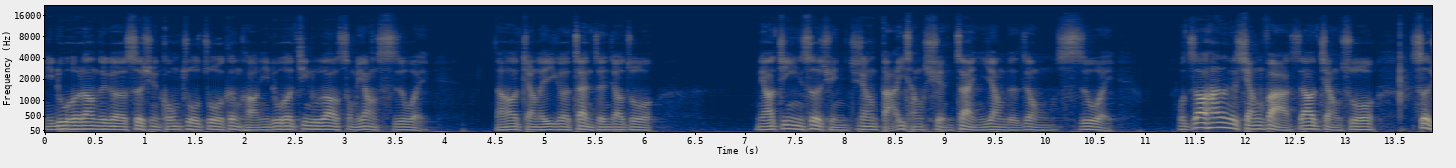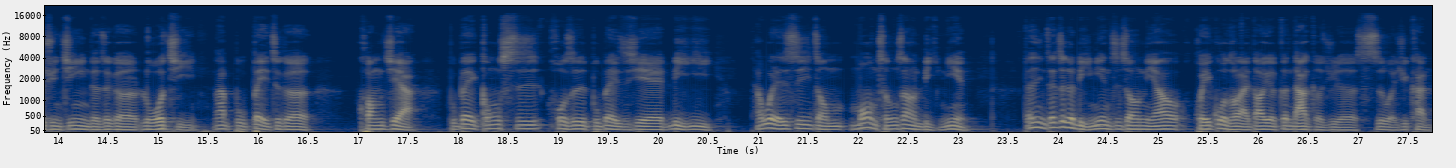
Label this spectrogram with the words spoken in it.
你如何让这个社群工作做得更好，你如何进入到什么样的思维，然后讲了一个战争，叫做你要经营社群，就像打一场选战一样的这种思维。我知道他那个想法是要讲说，社群经营的这个逻辑，那不被这个。框架不被公司或是不被这些利益，它为的是一种某种程度上的理念。但是你在这个理念之中，你要回过头来到一个更大格局的思维去看，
